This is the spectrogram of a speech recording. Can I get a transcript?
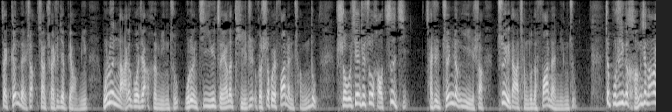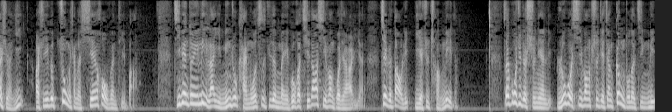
在根本上向全世界表明，无论哪个国家和民族，无论基于怎样的体制和社会发展程度，首先去做好自己，才是真正意义上最大程度的发展民主。这不是一个横向的二选一，而是一个纵向的先后问题罢了。即便对于历来以民主楷模自居的美国和其他西方国家而言，这个道理也是成立的。在过去的十年里，如果西方世界将更多的精力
